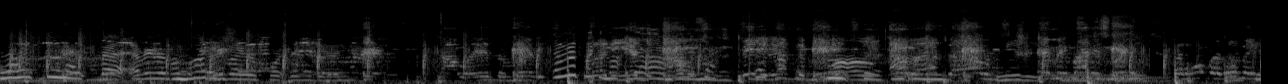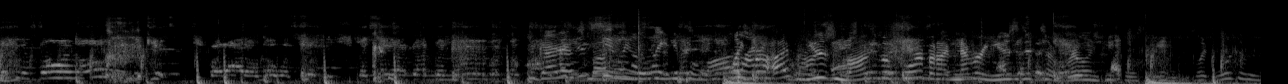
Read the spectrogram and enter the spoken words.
Like Bro, every a report, mod. Guy. Don't I just see like bro, I've used mods before, but I've never used it to ruin people's games. Like, look at this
